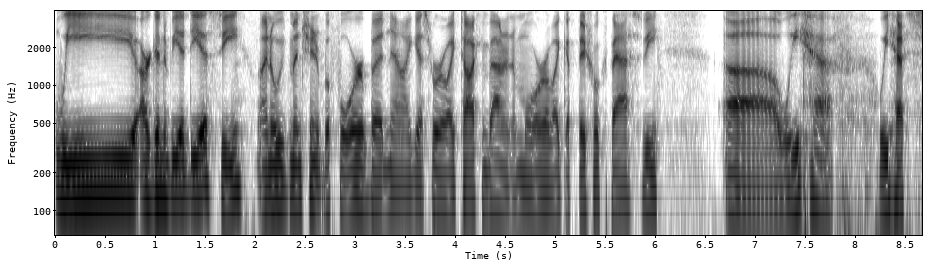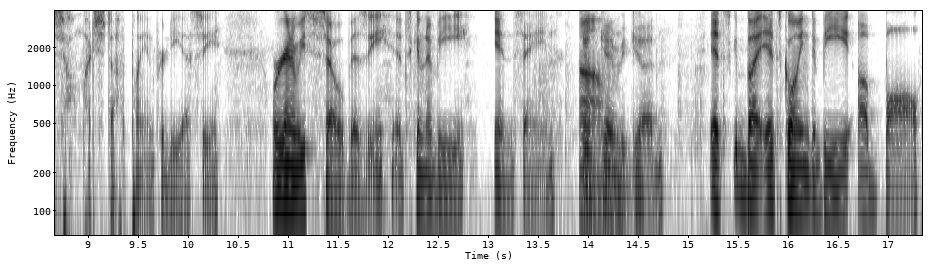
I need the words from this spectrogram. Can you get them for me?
we are going to be at DSC. I know we've mentioned it before, but now I guess we're like talking about it in a more like official capacity. Uh, we have we have so much stuff planned for DSC. We're gonna be so busy. It's gonna be insane. It's Um, going to be good. it's but it's going to be a ball.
